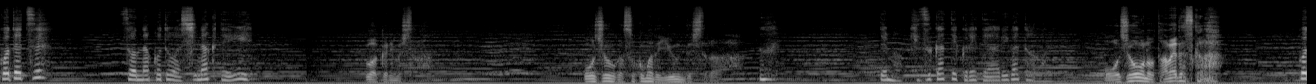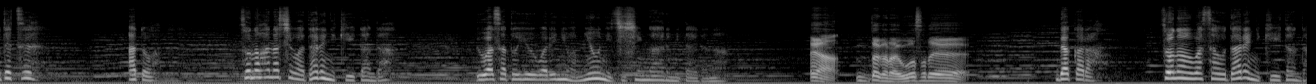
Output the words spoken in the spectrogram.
小鉄そんなことはしなくていいわかりましたお嬢がそこまで言うんでしたらでも気遣ってくれてありがとうお嬢のためですから。小鉄あとその話は誰に聞いたんだ？噂という割には妙に自信があるみたいだな。いやだから噂で。だからその噂を誰に聞いたんだ？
